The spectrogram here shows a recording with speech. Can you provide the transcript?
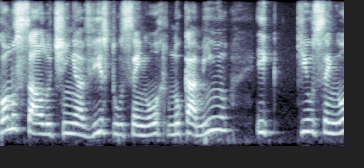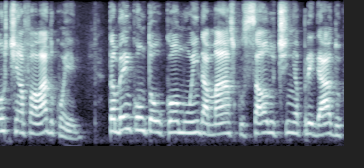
como Saulo tinha visto o Senhor no caminho e que o Senhor tinha falado com ele. Também contou como em Damasco Saulo tinha pregado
